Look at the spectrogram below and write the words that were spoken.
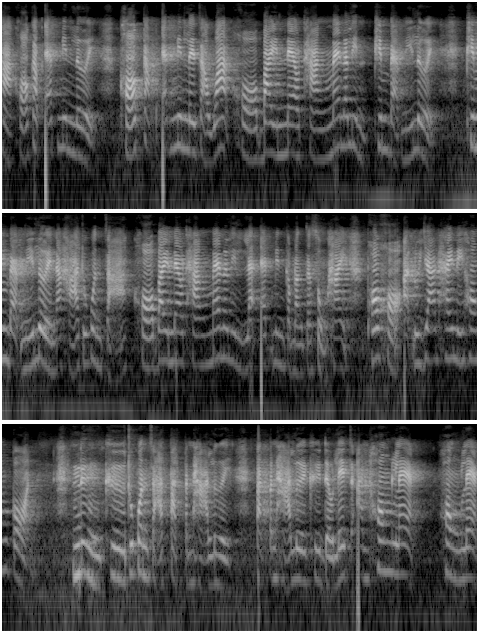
ค่ะ ขอกับแอดมินเลย ขอกับแอดมินเลยจ้ะว่าขอใบแนวทางแม่นริน พิมพ์แบบนี้เลย พิมพ์แบบนี้เลยนะคะ ทุกคนจ๋าขอใบแนวทางแม่นริน และแอดมินกำลังจะส่งให้พราะขออนุญาตให้ในห้องก่อนหนึ่งคือทุกคนจ๋าตัดปัญหาเลย ตัดปัญหาเลยคือเดี๋ยวเลขจะอันห้องแรก ห้องแรก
